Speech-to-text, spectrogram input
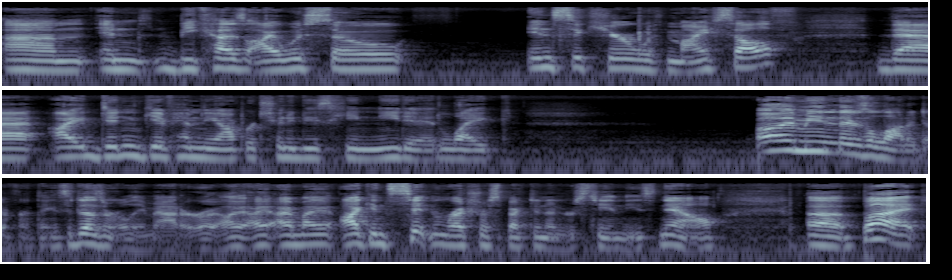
Um, and because I was so insecure with myself that I didn't give him the opportunities he needed, like, I mean, there's a lot of different things. It doesn't really matter. I, I, I, can sit in retrospect and understand these now. Uh, but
